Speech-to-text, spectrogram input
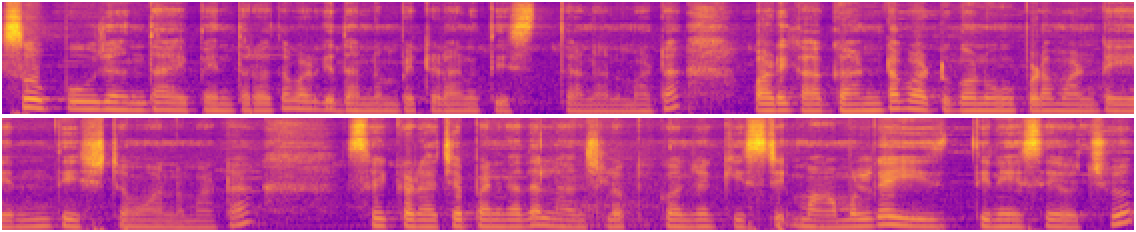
సో పూజ అంతా అయిపోయిన తర్వాత వాడికి దండం పెట్టడానికి తీస్తాను అనమాట వాడికి ఆ గంట పట్టుకొని ఊపడం అంటే ఎంత ఇష్టం అనమాట సో ఇక్కడ చెప్పాను కదా లంచ్లోకి కొంచెం కిస్టీ మామూలుగా ఈ తినేసేయచ్చు.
